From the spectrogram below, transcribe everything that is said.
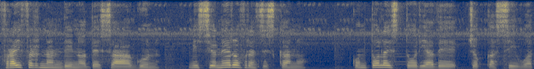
Fray Fernandino de Sahagún, misionero franciscano, contó la historia de Chocasihuat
